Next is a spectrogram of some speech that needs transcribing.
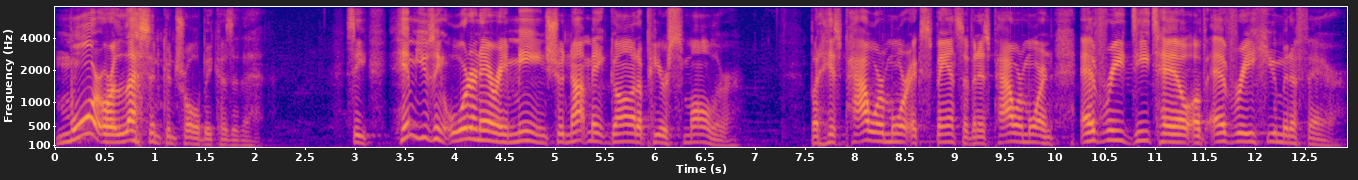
more or less in control because of that? See, him using ordinary means should not make God appear smaller, but his power more expansive and his power more in every detail of every human affair.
